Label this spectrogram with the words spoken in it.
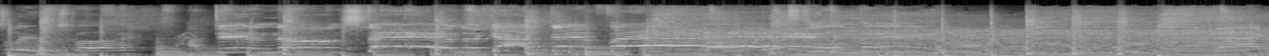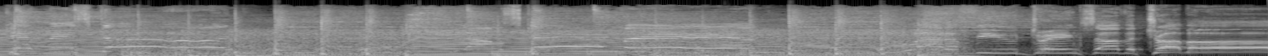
those lyrics, but I didn't understand the goddamn thing. I'm a scared man. Had a few drinks of the trouble.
